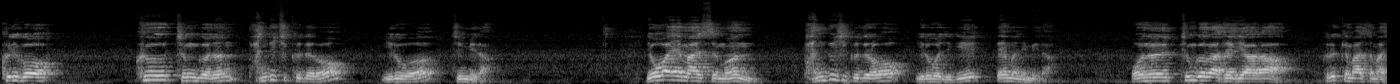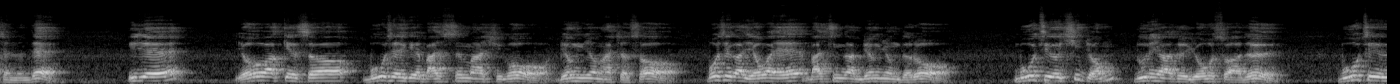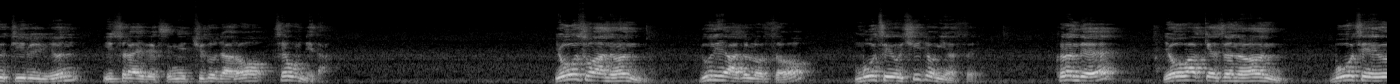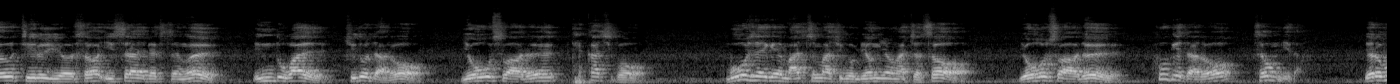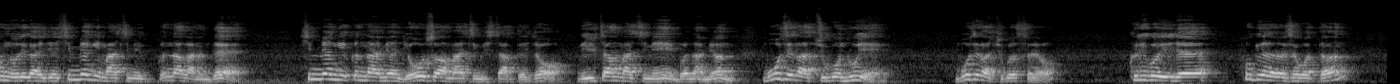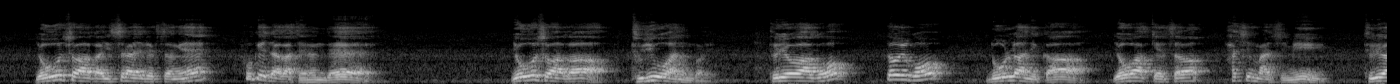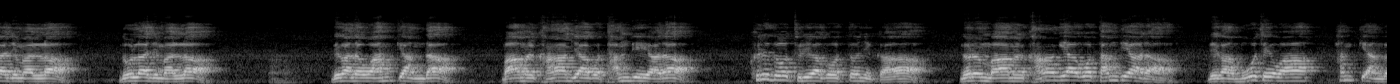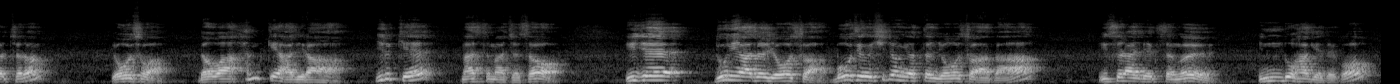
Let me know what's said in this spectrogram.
그리고 그 증거는 반드시 그대로 이루어집니다. 여호와의 말씀은 반드시 그대로 이루어지기 때문입니다. 오늘 증거가 되게 하라 그렇게 말씀하셨는데 이제 여호와께서 모세에게 말씀하시고 명령하셔서 모세가 여호와의 말씀과 명령대로 모세의 시종 눈의 아들 여호수아를 모세의 뒤를 이은 이스라엘 백성의 지도자로 세웁니다. 여호수아는 눈의 아들로서 모세의 시종이었어요. 그런데 여호와께서는 모세의 뒤를 이어서 이스라엘 백성을 인도할 지도자로 여호수아를 택하시고 모세에게 말씀하시고 명령하셔서 여호수아를 후계자로 세웁니다. 여러분 우리가 이제 신명기 말씀이 끝나가는데 신명기 끝나면 여호수아 말씀이 시작되죠. 1장 말씀이 뭐냐면 모세가 죽은 후에 모세가 죽었어요. 그리고 이제 후계자로 세웠던 여호수아가 이스라엘 백성의 후계자가 되는데 여호수아가 두려워하는 거예요. 두려워하고 떨고 놀라니까 여호와께서 하신 말씀이 두려워하지 말라 놀라지 말라 내가 너와 함께한다 마음을 강하게 하고 담대히 하라. 그래도 두려워하고 떠니까? 너는 마음을 강하게 하고 담대히 하라. 내가 모세와 함께한 것처럼 여호수아 너와 함께하리라. 이렇게 말씀하셔서 이제 눈의 아들 여호수아 모세의 시종이었던 여호수아가 이스라엘 백성을 인도하게 되고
